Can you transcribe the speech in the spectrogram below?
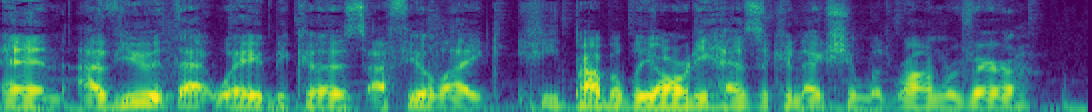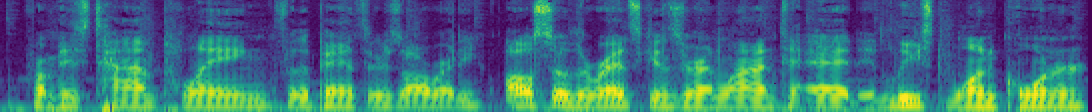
And I view it that way because I feel like he probably already has a connection with Ron Rivera from his time playing for the Panthers already. Also, the Redskins are in line to add at least one corner,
